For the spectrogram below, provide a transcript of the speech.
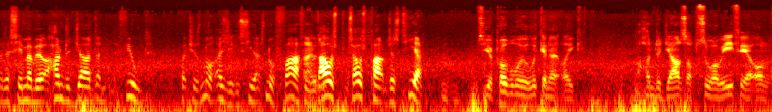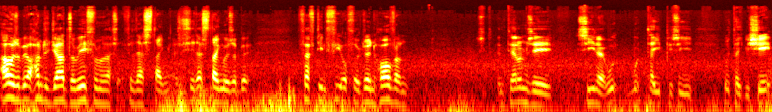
as I say, maybe about 100 yards into the field, which is not, as you can see, that's not far from where I was, I was parked just here. Mhm. So you're probably looking at like hundred yards or so away from it, or I was about 100 yards away from this, this thing. As see, this thing was about 15 feet off the ground hovering. in terms of seeing it, what, what type of see, what type of shape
